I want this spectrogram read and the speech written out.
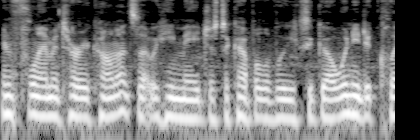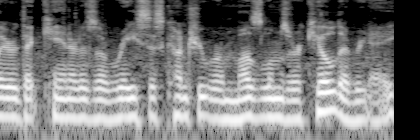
inflammatory comments that he made just a couple of weeks ago when he declared that Canada's a racist country where Muslims are killed every day.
